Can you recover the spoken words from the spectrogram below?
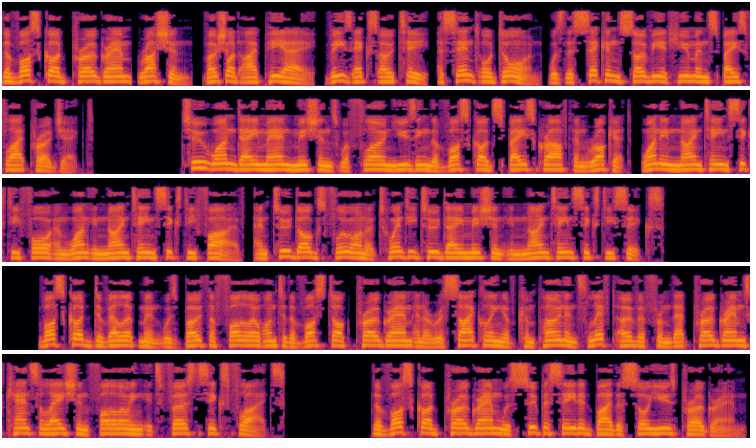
The Voskhod program Russian, Voshod IPA, Vs Ascent or Dawn was the second Soviet human spaceflight project. Two one-day manned missions were flown using the Voskhod spacecraft and rocket, one in 1964 and one in 1965, and two dogs flew on a 22-day mission in 1966. Voskhod development was both a follow-on to the Vostok program and a recycling of components left over from that program's cancellation following its first six flights. The Voskhod program was superseded by the Soyuz program.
